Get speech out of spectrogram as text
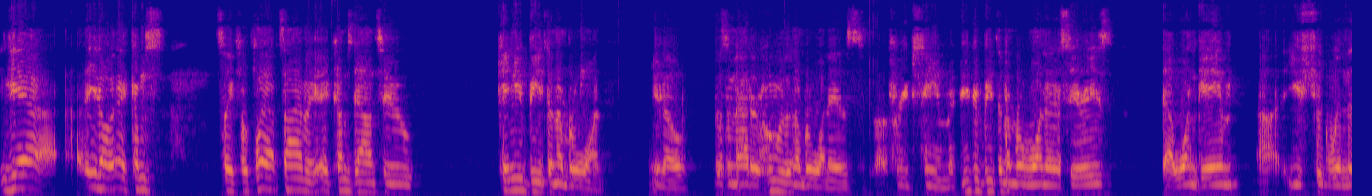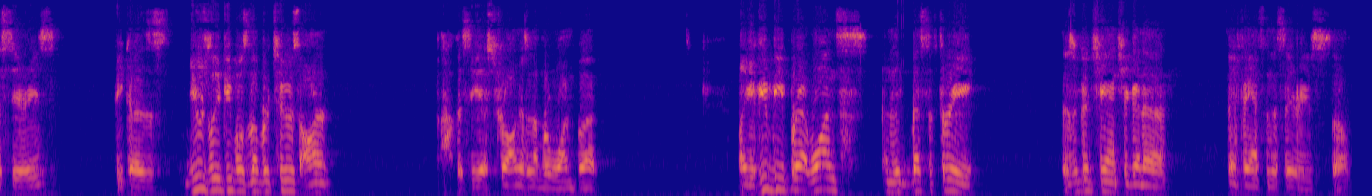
Yeah, you know, it comes. It's like for playoff time, it, it comes down to can you beat the number one? You know, doesn't matter who the number one is uh, for each team. If you could beat the number one in a series, that one game, uh, you should win the series because usually people's number twos aren't obviously as strong as number one, but like if you beat Brett once in the best of three, there's a good chance you're gonna advance in the series. So,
